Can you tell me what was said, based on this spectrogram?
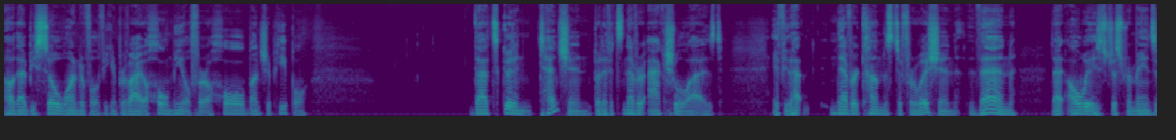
Oh, that'd be so wonderful if you can provide a whole meal for a whole bunch of people. That's good intention, but if it's never actualized, if that never comes to fruition, then that always just remains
